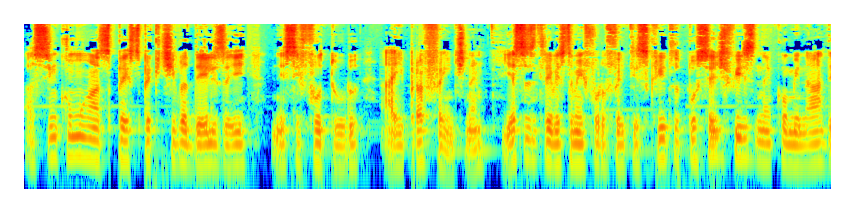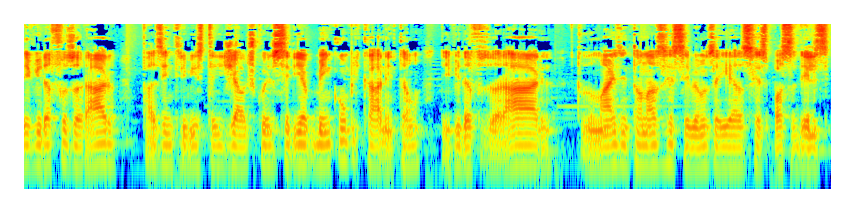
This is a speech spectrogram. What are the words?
assim como as perspectivas deles aí nesse futuro aí para frente, né? E essas entrevistas também foram feitas escritas por ser difícil, né, combinar devido a fuso horário, fazer entrevista de áudio coisa seria bem complicado, então, devido a fuso horário, tudo mais. Então nós recebemos aí as respostas deles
